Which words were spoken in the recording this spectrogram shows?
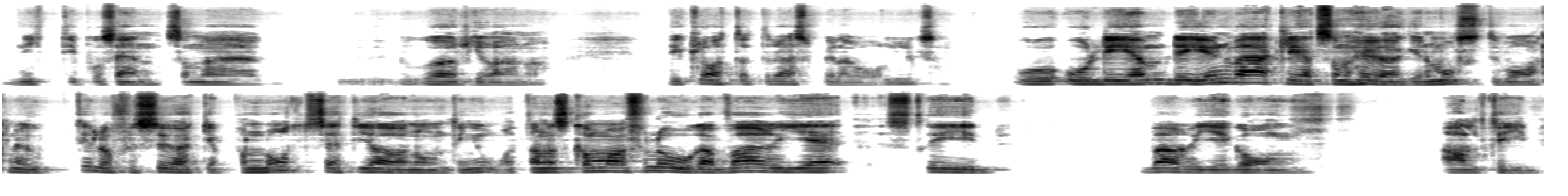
90 procent som är rödgröna. Det är klart att det där spelar roll. Liksom. Och, och det, det, är en verklighet som högern måste vakna upp till och försöka på något sätt göra någonting åt. Annars kommer man förlora varje strid, varje gång, alltid.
